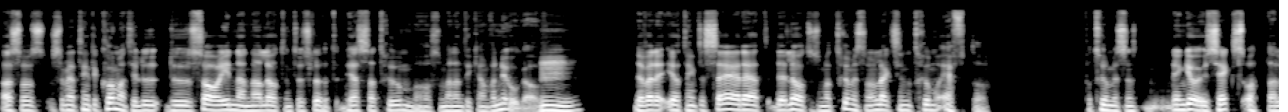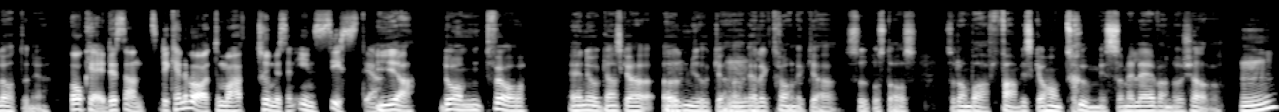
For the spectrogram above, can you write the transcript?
alltså som jag tänkte komma till, du, du sa innan när låten tog slut, dessa trummor som man inte kan få nog av. Mm. Det var det, jag tänkte säga det att det låter som att trummisen har lagt sina trummor efter. För trummisen, den går ju 6-8 låten ju. Okej, det är sant. Det kan det vara att de har haft trummisen in sist. Ja. Ja, de två är nog ganska ödmjuka Mm. elektronika superstars. Så de bara, fan vi ska ha en trummis som är levande och kör. Mm,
